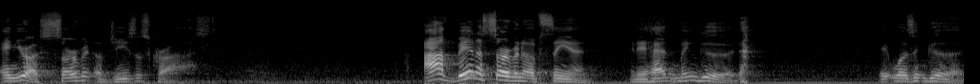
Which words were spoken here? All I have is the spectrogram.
and you're a servant of Jesus Christ. I've been a servant of sin, and it hasn't been good. it wasn't good.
